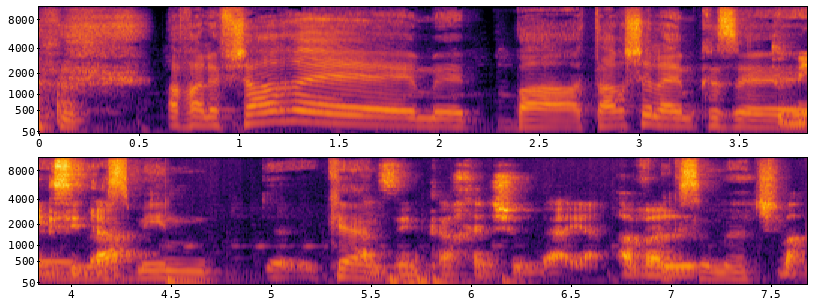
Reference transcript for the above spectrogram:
אבל אפשר אה, מ- באתר שלהם כזה? להזמין אה, כן אז אם כך אין שום בעיה. אבל. מה-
